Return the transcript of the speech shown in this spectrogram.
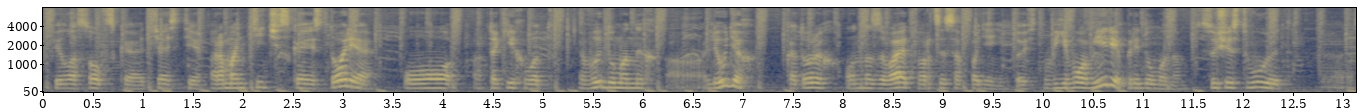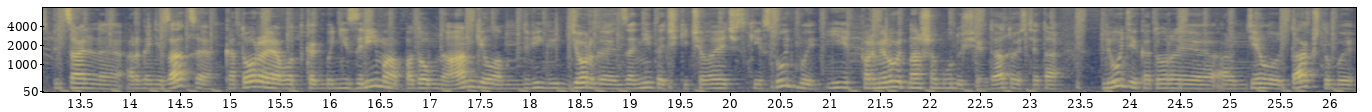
философская, отчасти романтическая история о таких вот выдуманных а, людях, которых он называет творцы совпадений. То есть в его мире придуманном существует специальная организация, которая вот как бы незримо, подобно ангелам, двигает, дергает за ниточки человеческие судьбы и формирует наше будущее, да, то есть это люди, которые ар- делают так, чтобы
